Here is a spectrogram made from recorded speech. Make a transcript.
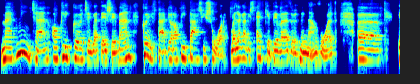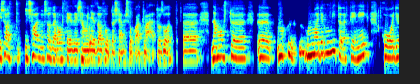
mert nincsen a klik költségvetésében könyvtárgyalapítási sor, vagy legalábbis egy-két évvel ezelőtt még nem volt. És azt sajnos az a rossz érzésem, hogy ez azóta sem sokat változott. Na most magyarul mi történik, hogy,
